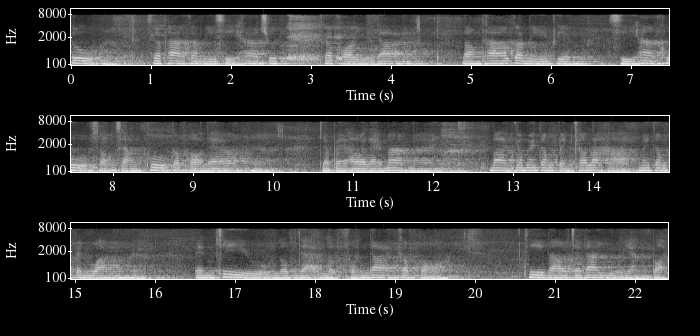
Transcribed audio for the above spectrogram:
ตู้ เสื้อผ้าก็มีสี่ห้าชุด ก็พออยู่ได้ รองเท้าก็มีเพียงสี่ห้าคู่สองสามคู่ก็พอแล้ว จะไปเอาอะไรมากมาย บ้านก็ไม่ต้องเป็นข้าราหาไม่ต้องเป็นวัง เป็นที่อยู่หลบแดดหลบฝนได้ก็พอ ที่เราจะได้อยู่อย่างปลอด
